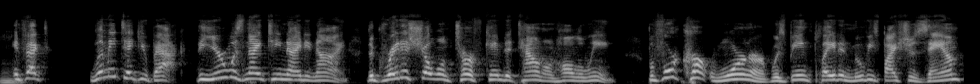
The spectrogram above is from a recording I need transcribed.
Mm. In fact, let me take you back. The year was 1999. The greatest show on turf came to town on Halloween. Before Kurt Warner was being played in movies by Shazam,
